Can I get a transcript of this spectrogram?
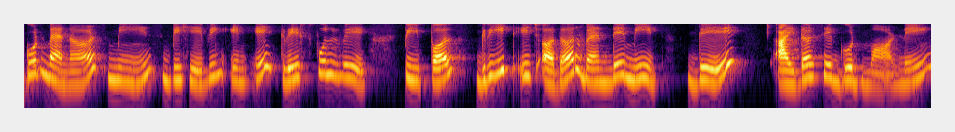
Good manners means behaving in a graceful way. People greet each other when they meet. They either say good morning,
